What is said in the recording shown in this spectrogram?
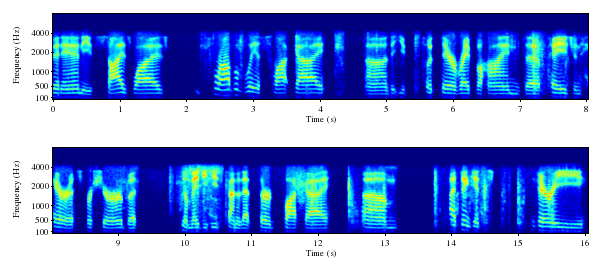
fit in. He's size wise, probably a slot guy uh, that you put there right behind uh, Page and Harris for sure. But you know, maybe he's kind of that third slot guy. Um, I think it's very.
